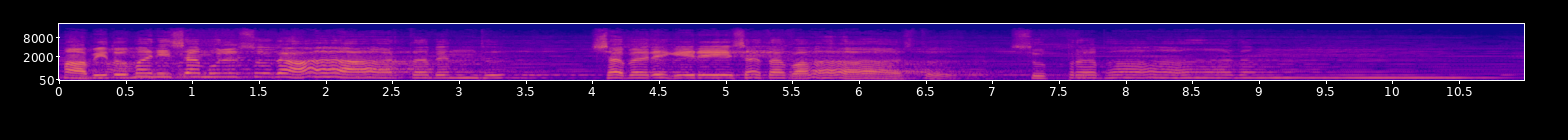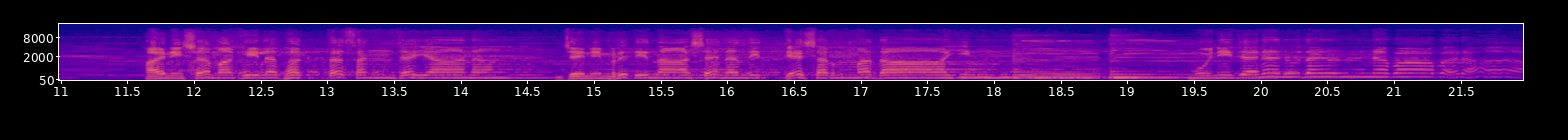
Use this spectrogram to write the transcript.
അവിതു മനിശമുത്സുകാർത്ത ബന്ധു ശബരിഗിരീശതവാസ്തു സുപ്രഭാതം. അനിശമഖില ഭക്ത സഞ്ജയാന ജനിമൃതിനാശന നിത്യശർമ്മദായിൻ മുനിജനനുതനുന്നവാപരാ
